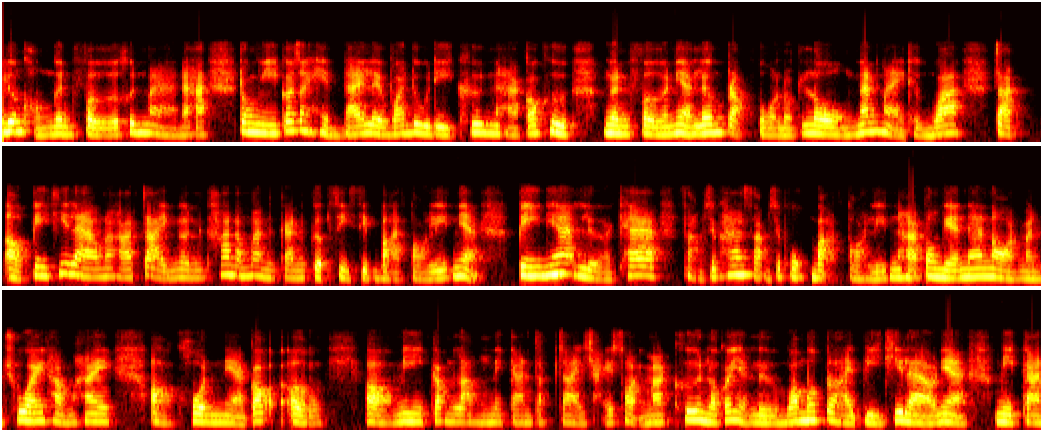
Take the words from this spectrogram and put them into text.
เรื่องของเงินเฟ้อขึ้นมานะคะ ตรงนี้ก็จะเห็นได้เลยว่าดูดีขึ้นนะคะ ก็คือเงินเฟ้อเนี่ยเริ่มปรับตัวลดลง นั่นหมายถึงว่าจาก ปีที่แล้วนะคะ จ่ายเงินค่าน้ำมันกันเกือบ 40 บาทต่อลิตรเนี่ย ปีนี้เหลือแค่ 35-36 บาทต่อลิตรนะคะ ตรงนี้แน่นอนมันช่วยทำให้คนเนี่ยก็มีกำลังในการจับจ่ายใช้สอยมากขึ้น แล้วก็อย่าลืมว่าเมื่อปลายปีที่แล้วเนี่ยมีการ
